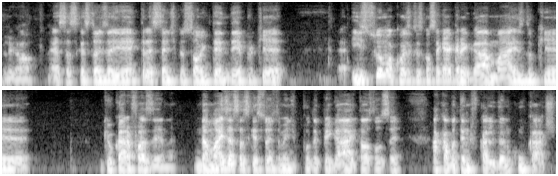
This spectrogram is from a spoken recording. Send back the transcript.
Legal. Essas questões aí é interessante o pessoal entender, porque isso é uma coisa que vocês conseguem agregar mais do que, do que o cara fazer, né? Ainda mais essas questões também de poder pegar e tal, você acaba tendo que ficar lidando com caixa.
